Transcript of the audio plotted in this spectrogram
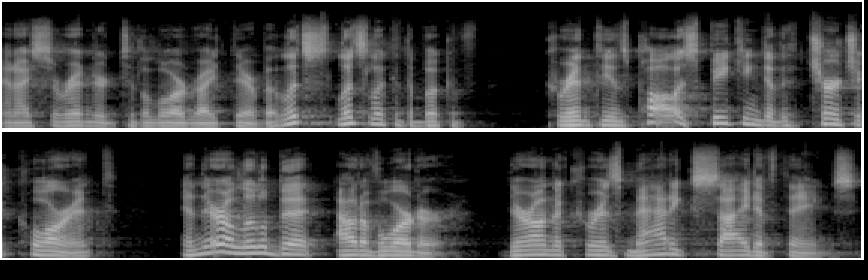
and I surrendered to the Lord right there. But let's, let's look at the book of Corinthians. Paul is speaking to the church at Corinth, and they're a little bit out of order. They're on the charismatic side of things.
